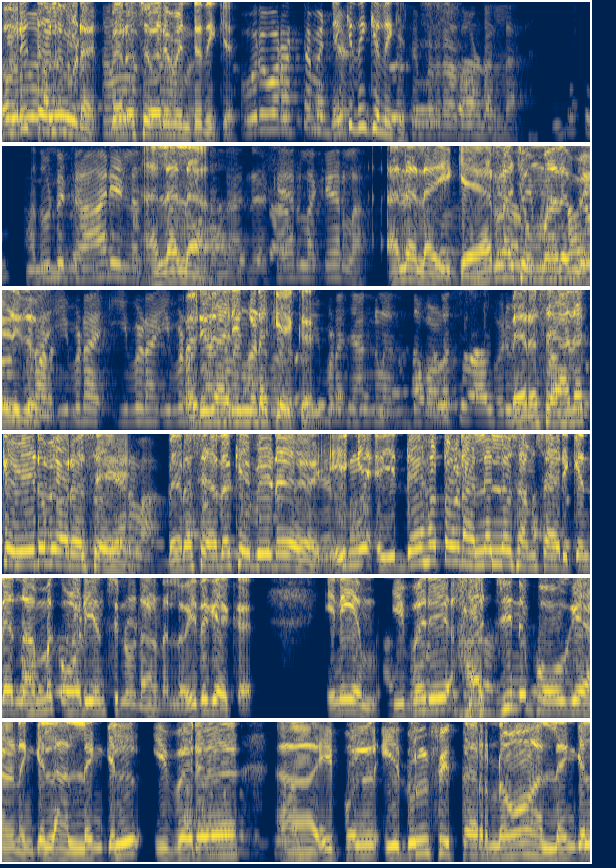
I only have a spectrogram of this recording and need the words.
ഒരു ഒരു ഒരു മിനിറ്റ് നിക്ക്. ഒരു ഒരൊറ്റ മിനിറ്റ്. നിക്ക് നിക്ക് നിക്ക്. അതുകൊണ്ട് കാര്യമില്ല. അല്ലല്ല. കേരള കേരള. അല്ലല്ല ഈ കേരള ചുമ്മാതെ ഇവിടെ മെഴുകും ഇവിടെ ഇവിടെ ഇവിടെ ഒരു കാര്യം കൂടെ കേക്ക്. ഇവിടെ ഞങ്ങൾ എന്താ കാണിച്ചു അതൊക്കെ വീട് ബെറസെ. അതൊക്കെ വീട്. ഇങ്ങ ഇദ്ദേഹത്തോടല്ലല്ലോ സംസാരിക്കേണ്ടത് നമുക്ക് ഓഡിയൻസിനോടാണല്ലോ. ഇത് കേക്ക്. ഇനിയും ഇവർ ഹജ്ജിന് പോവുകയാണെങ്കിൽ അല്ലെങ്കിൽ ഇവർ ഇപ്പോൾ ഇദുൽ ഫിത്തറിനോ അല്ലെങ്കിൽ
